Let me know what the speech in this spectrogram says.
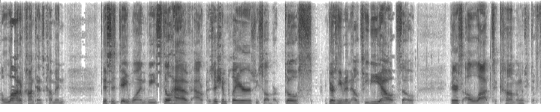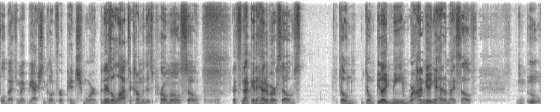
A lot of content's coming. This is day one. We still have out of position players. We still have our ghosts. There isn't even an LTD out, so there's a lot to come. I'm going to take the fullback. He might be actually going for a pinch more. But there's a lot to come with this promo, so let's not get ahead of ourselves. Don't don't be like me, where I'm getting ahead of myself. Ooh,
